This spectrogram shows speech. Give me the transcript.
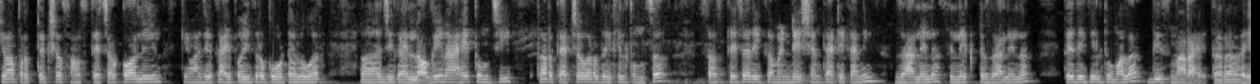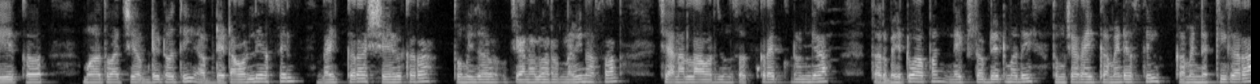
किंवा प्रत्यक्ष संस्थेचा कॉल येईल किंवा जे काही पवित्र पोर्टलवर जी काही लॉग इन आहे तुमची तर त्याच्यावर देखील तुमचं संस्थेचं रिकमेंडेशन त्या ठिकाणी झालेलं सिलेक्ट झालेलं ते देखील तुम्हाला दिसणार आहे. तर ही एक महत्त्वाची अपडेट होती. अपडेट आवडली असेल लाईक करा शेअर करा. तुम्ही जर चॅनलवर नवीन असाल चॅनलला आवर्जून सबस्क्राईब करून घ्या. तर भेटू आपण नेक्स्ट अपडेटमध्ये तुमच्या काही कमेंट असतील कमेंट नक्की करा.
